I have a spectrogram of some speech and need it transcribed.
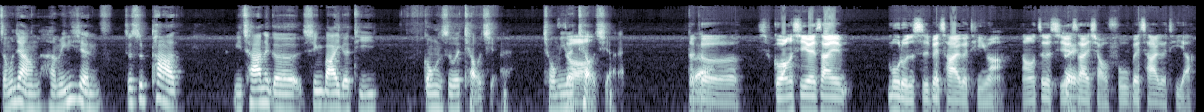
怎么讲？很明显就是怕你插那个辛巴一个 T，工程师会跳起来。球迷会跳起来。那个国王系列赛，穆伦斯被插一个 T 嘛，然后这个系列赛小夫被插一个 T 啊。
